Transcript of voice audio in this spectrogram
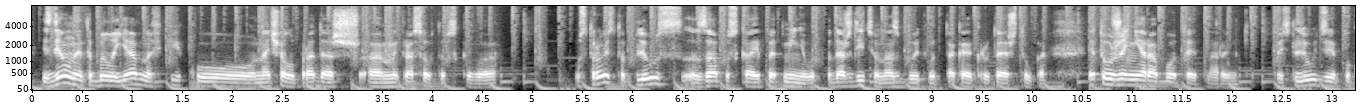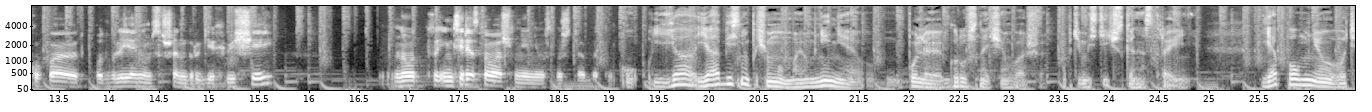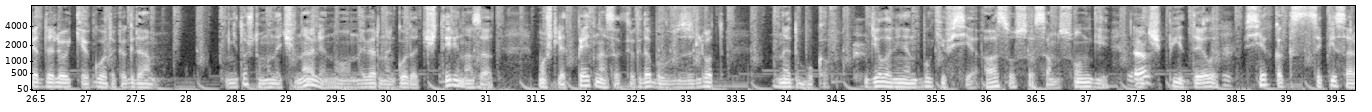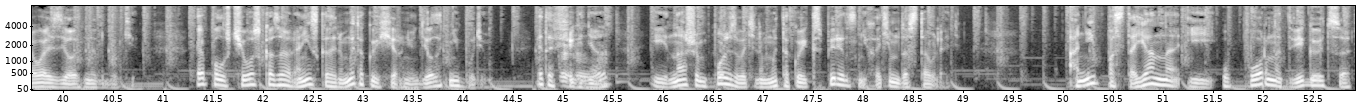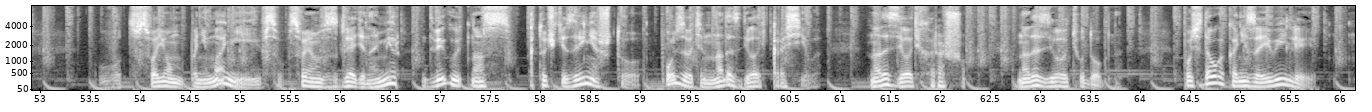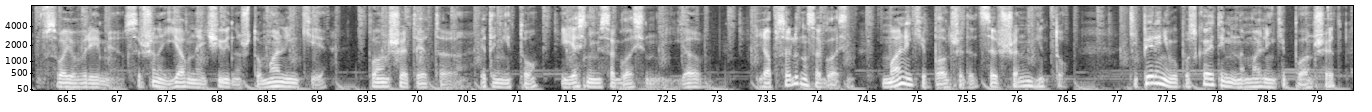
И сделано это было явно в пику начала продаж а, майкрософтовского устройства, плюс запуск iPad mini. Вот подождите, у нас будет вот такая крутая штука. Это уже не работает на рынке. То есть люди покупают под влиянием совершенно других вещей Ну вот интересно ваше мнение услышать об этом. Я, я объясню, почему мое мнение более грустное, чем ваше оптимистическое настроение. Я помню вот те далекие годы, когда не то, что мы начинали, но, наверное, года 4 назад, может, лет 5 назад, когда был взлет нетбуков. Делали нетбуки все. Asus, Samsung, да? HP, Dell. Все как с цепи сорвались сделать нетбуки. Apple чего сказали? Они сказали, мы такую херню делать не будем. Это фигня. И нашим пользователям мы такой experience не хотим доставлять. Они постоянно и упорно двигаются вот в своем понимании и в своем взгляде на мир, двигают нас к точке зрения, что пользователям надо сделать красиво, надо сделать хорошо, надо сделать удобно. После того, как они заявили в свое время совершенно явно и очевидно, что маленькие планшеты это, это не то, и я с ними согласен. Я, я абсолютно согласен. Маленькие планшеты это совершенно не то. Теперь они выпускают именно маленький планшет.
